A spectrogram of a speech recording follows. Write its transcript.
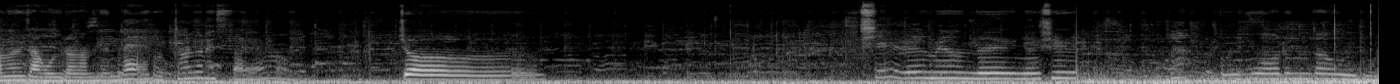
잠을 자고 일어났는데 도착을 했어요. 짠. 싫으면 내 그냥 싫. 너무 아름다운 도시.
